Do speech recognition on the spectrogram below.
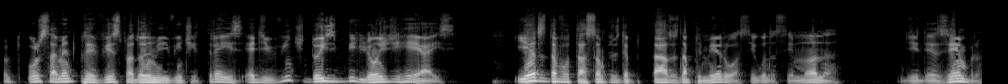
Porque o orçamento previsto para 2023 é de 22 bilhões de reais. E antes da votação pelos deputados, na primeira ou segunda semana de dezembro,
